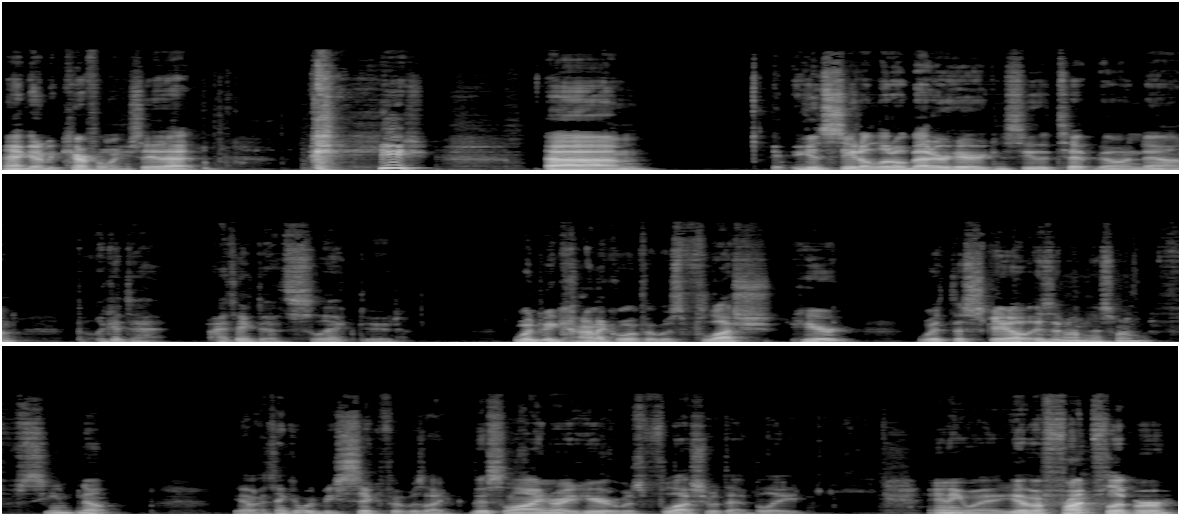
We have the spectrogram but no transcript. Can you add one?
Man, got to be careful when you say that. um, you can see it a little better here. You can see the tip going down. But look at that. I think that's slick, dude. Would be kind of cool if it was flush here with the scale. Is it on this one? Seem no. Yeah, I think it would be sick if it was like this line right here was flush with that blade. Anyway, you have a front flipper.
